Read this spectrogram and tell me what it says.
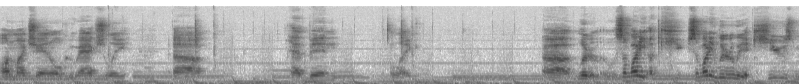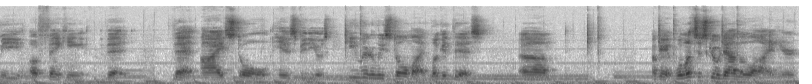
on my channel who actually uh, have been like uh, literally, somebody acu- somebody literally accused me of thinking that that I stole his videos. He literally stole mine. Look at this. Um, okay, well let's just go down the line here.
